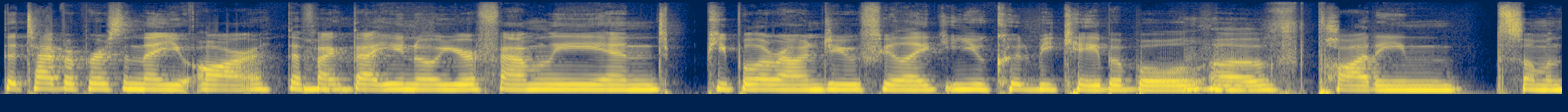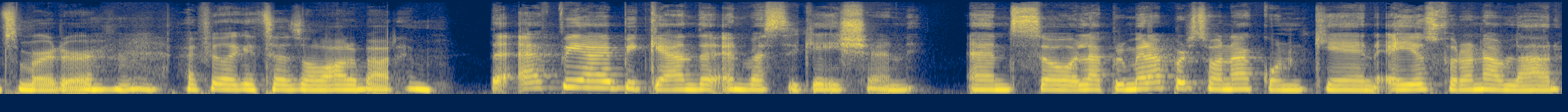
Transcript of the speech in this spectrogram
the type of person that you are. The fact mm-hmm. that, you know, your family and people around you feel like you could be capable mm-hmm. of plotting someone's murder. I feel like it says a lot about him. The FBI began the investigation, and so la primera persona con quien ellos fueron a hablar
